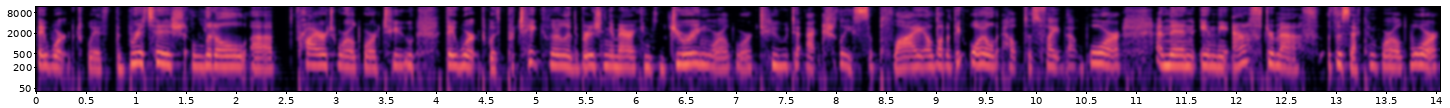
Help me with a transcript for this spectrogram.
they worked with the British a little uh, prior to World War II. They worked with particularly the British and the Americans during World War II to actually supply a lot of the oil that helped us fight that war. And then in the aftermath of the Second World War,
